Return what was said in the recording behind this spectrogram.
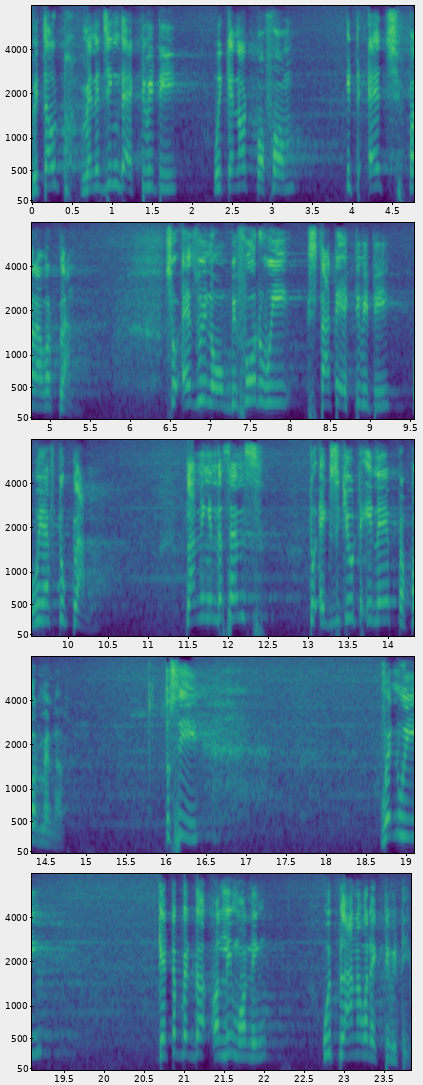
Without managing the activity, we cannot perform it as per our plan. So, as we know, before we start a activity, we have to plan. Planning in the sense to execute in a proper manner. To see, when we get up at the early morning, we plan our activity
